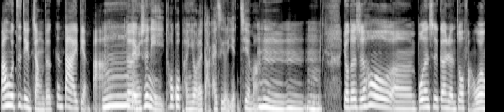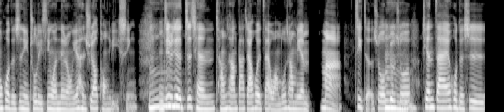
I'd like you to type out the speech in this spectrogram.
把我自己长得更大一点吧，嗯，等于是你透过朋友来打开自己的眼界嘛？嗯嗯嗯，有的时候，嗯，不论是跟人做访问，或者是你处理新闻内容，也很需要同理心。你记不记得之前常常大家会在网络上面骂记者说，比如说天灾或者是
